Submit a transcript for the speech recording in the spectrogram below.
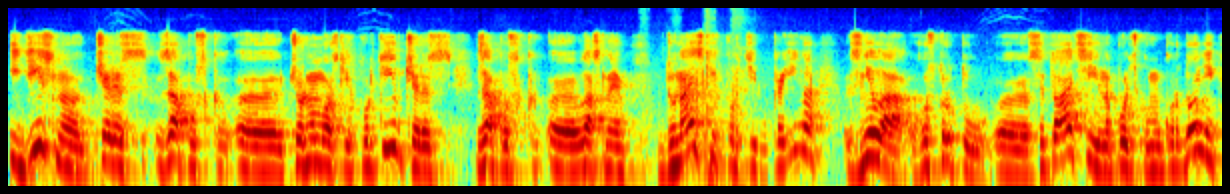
і дійсно через запуск чорноморських портів, через запуск власне дунайських портів, Україна зняла гостроту ситуації на польському кордоні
